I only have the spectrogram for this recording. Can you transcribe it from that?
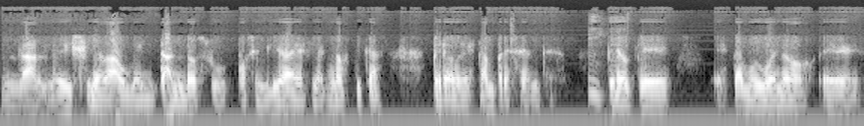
la medicina va aumentando sus posibilidades diagnósticas, pero están presentes. Creo que está muy bueno eh,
